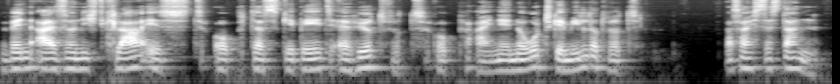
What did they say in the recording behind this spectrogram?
Wenn also nicht klar ist, ob das Gebet erhört wird, ob eine Not gemildert wird, was heißt es dann?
